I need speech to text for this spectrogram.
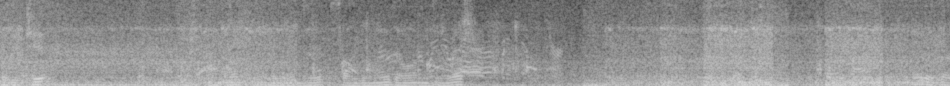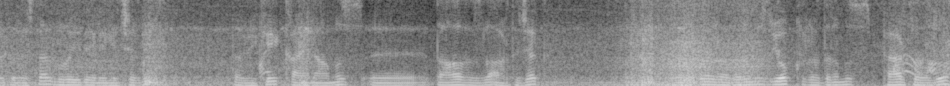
Tabii ki düşmanlar bize saldırmaya devam ediyorlar. Evet arkadaşlar burayı da ele geçirdik. Tabii ki kaynağımız e, daha hızlı artacak. Radarımız yok. Radarımız pert oldu.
